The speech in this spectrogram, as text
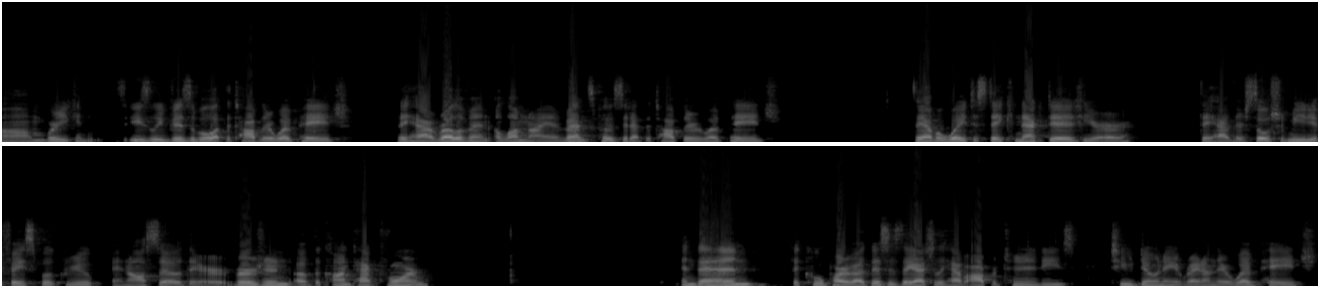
um, where you can it's easily visible at the top of their webpage. They have relevant alumni events posted at the top of their webpage. They have a way to stay connected here. They have their social media Facebook group and also their version of the contact form. And then the cool part about this is they actually have opportunities to donate right on their web page.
